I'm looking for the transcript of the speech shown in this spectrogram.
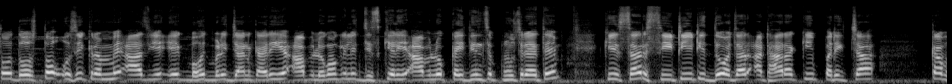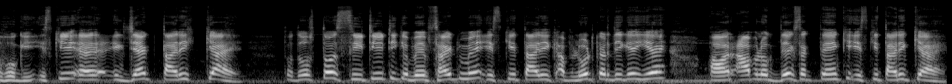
तो दोस्तों, उसी क्रम में आज ये एक बहुत बड़ी जानकारी है आप लोगों के लिए, जिसके लिए आप लोग कई दिन से पूछ रहे थे कि, सर सी टी टी दो हज़ार अठारह की परीक्षा कब होगी? इसकी एग्जैक्ट तारीख क्या है? तो दोस्तों सी के वेबसाइट में इसकी तारीख अपलोड कर दी गई है और आप लोग देख सकते हैं कि इसकी तारीख क्या है।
